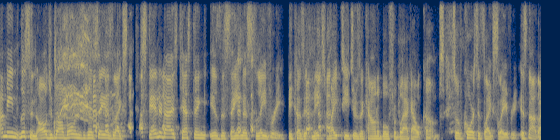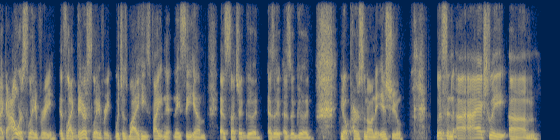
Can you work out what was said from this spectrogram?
I mean, listen, all Jamaal Bowman is going to say is like standardized testing is the same as slavery because it makes white teachers accountable for black outcomes. So of course it's like slavery. It's not like our slavery. It's like their slavery, which is why he's fighting it and they see him as such a good as a as a good, you know, person on the issue. Listen, I, I actually um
